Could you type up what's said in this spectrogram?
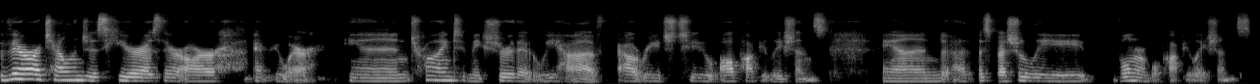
There are challenges here as there are everywhere in trying to make sure that we have outreach to all populations and uh, especially vulnerable populations.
